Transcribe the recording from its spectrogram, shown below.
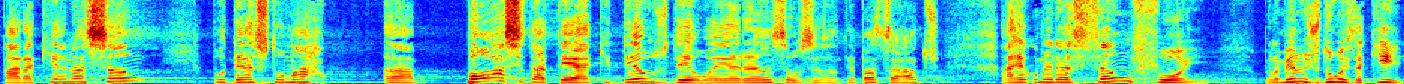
para que a nação pudesse tomar a posse da terra que Deus deu a herança aos seus antepassados, a recomendação foi, pelo menos duas aqui,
